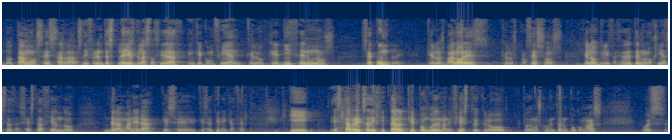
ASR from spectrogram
dotamos es a los diferentes players de la sociedad en que confíen que lo que dicen unos se cumple, que los valores, que los procesos, que la utilización de tecnología se, está haciendo de la manera que se, tiene que hacer. Y esta brecha digital que pongo de manifiesto y que luego podemos comentar un poco más, pues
